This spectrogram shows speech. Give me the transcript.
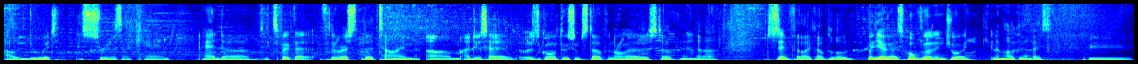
I'll do it as soon as I can. And uh, expect that for the rest of the time. Um, I just had I was going through some stuff and all that other stuff, and uh, just didn't feel like upload. But yeah, guys, hopefully you enjoy. And I'm out, guys. Peace.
